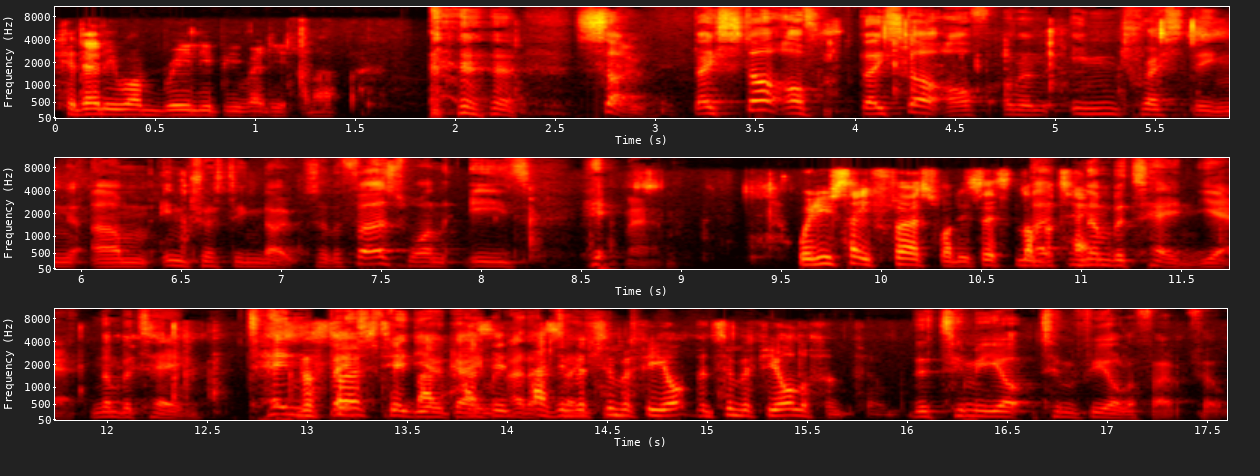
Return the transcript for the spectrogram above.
Could anyone really be ready for that? So they start off. They start off on an interesting, um, interesting note. So the first one is Hitman. When you say first one, is this number Uh, ten? Number ten, yeah, number ten. Ten the best first video Hitman, game as in, as in the Timothy the Timothy Olyphant film, the Timmy, Timothy Olyphant film.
